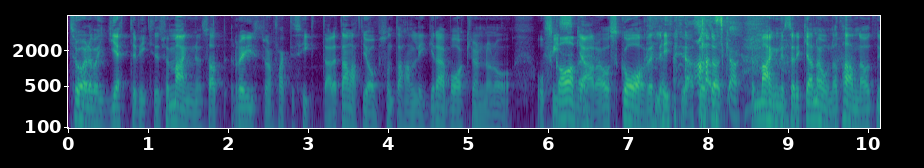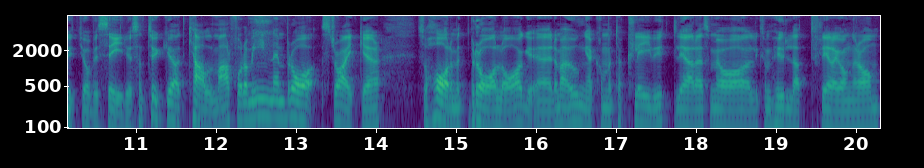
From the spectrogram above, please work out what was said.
tror jag det var jätteviktigt för Magnus att Rydström faktiskt hittar ett annat jobb så inte han ligger där i bakgrunden och, och fiskar skaver. och skaver lite. Ja. Så för Magnus är det kanon att han har ett nytt jobb i Sirius. Sen tycker jag att Kalmar, får de in en bra striker så har de ett bra lag. Eh, de här unga kommer ta kliv ytterligare som jag har liksom hyllat flera gånger om.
